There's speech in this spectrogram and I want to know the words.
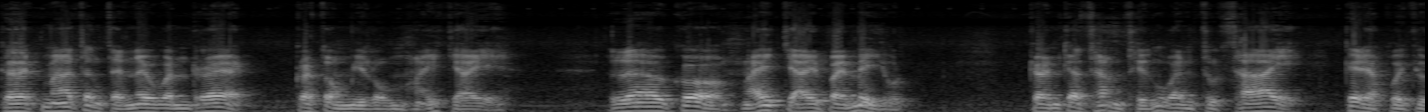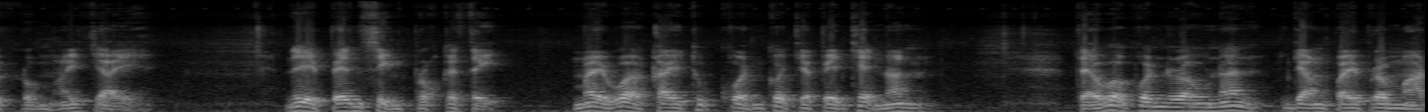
เกิดมาตั้งแต่ในวันแรกก็ต้องมีลมหายใจ แล้วก็หายใจไปไม่หยุด จนกระทั่งถึงวันสุดท้ายก็เรียกว่าหยุดลมหายใจ นี่เป็นสิ่งปกติ ไม่ว่าใครทุกคนก็จะเป็นเช่นนั้น แต่ว่าคนเรานั้นยังไปประมาท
